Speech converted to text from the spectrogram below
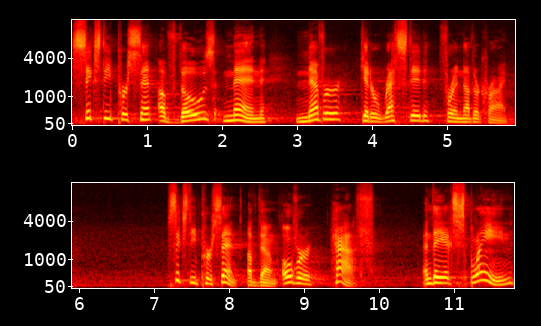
60% of those men never get arrested for another crime. 60% of them, over half. And they explain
